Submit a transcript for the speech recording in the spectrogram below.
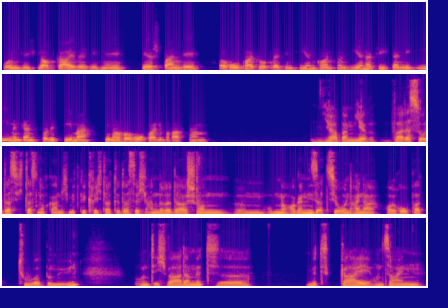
und ich glaube, Guy wirklich eine sehr spannende Europatour präsentieren konnten und wir natürlich dann mit ihm ein ganz tolles Thema hier nach Europa gebracht haben. Ja, bei mir war das so, dass ich das noch gar nicht mitgekriegt hatte, dass sich andere da schon ähm, um eine Organisation einer Europatour bemühen. Und ich war damit äh, mit Guy und seinen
